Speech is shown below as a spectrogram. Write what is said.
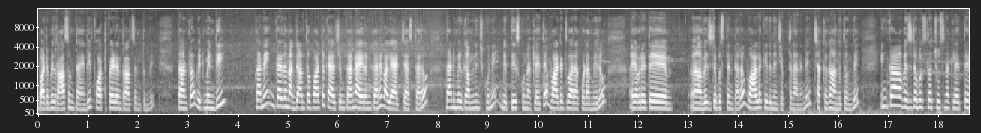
వాటి మీద రాసి ఉంటాయండి. ఫార్టిఫైడ్ అని రాసి ఉంటుంది. దాంట్లో విటమిన్ డి కానీ ఇంకా ఏదైనా దాంతోపాటు కాల్షియం కానీ ఐరన్ కానీ వాళ్ళు యాడ్ చేస్తారు. దాన్ని మీరు గమనించుకుని మీరు తీసుకున్నట్లయితే వాటి ద్వారా కూడా మీరు ఎవరైతే వెజిటబుల్స్ తింటారో వాళ్ళకి ఇది నేను చెప్తున్నానండి. చక్కగా అందుతుంది. ఇంకా వెజిటబుల్స్లో చూసినట్లయితే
